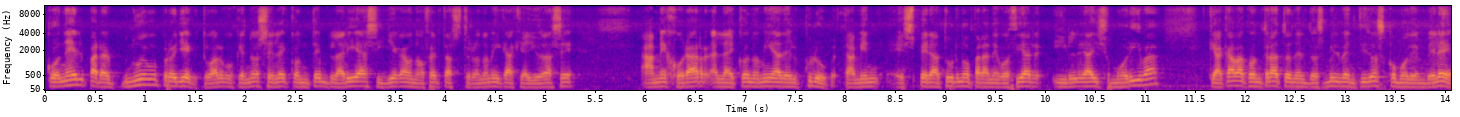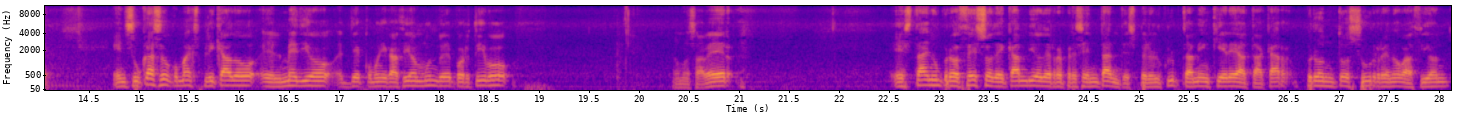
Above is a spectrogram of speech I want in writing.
con él para el nuevo proyecto, algo que no se le contemplaría si llega una oferta astronómica que ayudase a mejorar la economía del club. También espera turno para negociar Ilais Moriba, que acaba contrato en el 2022 como Dembélé. En su caso, como ha explicado el medio de comunicación Mundo Deportivo, vamos a ver, está en un proceso de cambio de representantes, pero el club también quiere atacar pronto su renovación,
